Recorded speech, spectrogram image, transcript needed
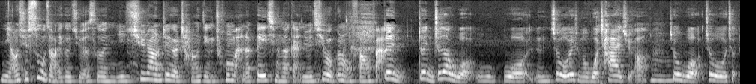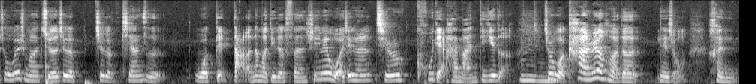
你要去塑造一个角色，你去让这个场景充满了悲情的感觉，其实有各种方法。对，对，你知道我我我，嗯，就我为什么我插一句啊，就我就我就就我为什么觉得这个这个片子我给打了那么低的分，是因为我这个人其实哭点还蛮低的，嗯，就是我看任何的那种很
